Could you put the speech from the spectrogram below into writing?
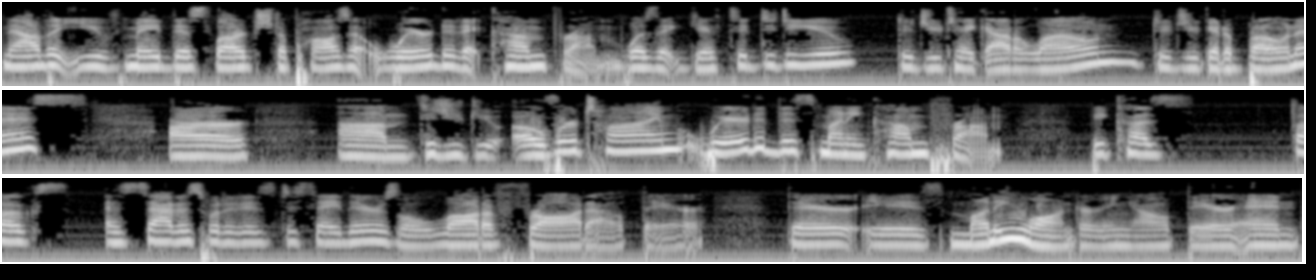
now that you've made this large deposit, where did it come from? Was it gifted to you? Did you take out a loan? Did you get a bonus? Or um, did you do overtime? Where did this money come from? Because, folks, as sad as what it is to say, there's a lot of fraud out there. There is money laundering out there, and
